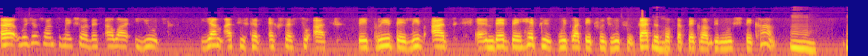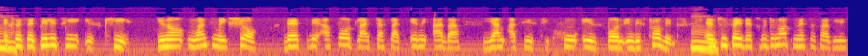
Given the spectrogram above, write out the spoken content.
Uh, we just want to make sure that our youth, young artists, have access to art. They breathe, they live art, and that they're happy with what they produce, regardless mm. of the background in which they come. Mm. Mm. Accessibility is key. You know, we want to make sure that they afford life just like any other young artist who is born in this province. And to say that we do not necessarily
